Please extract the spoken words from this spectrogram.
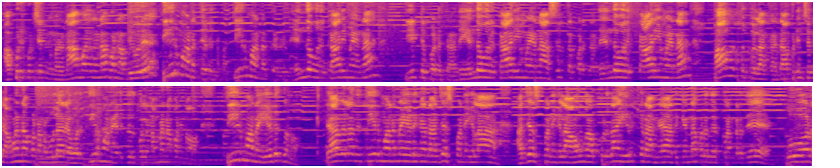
அப்படி பிடிச்சிருக்க மாதிரி. என்ன பண்ண அப்படி ஒரு தீர்மானத்தை எடுக்கணும். தீர்மானத்தை எடுக்கணும். எந்த ஒரு காரியமே என்ன ஈட்டுப்படுத்தாது. எந்த ஒரு காரியமும் என்ன அசுத்தப்படுத்தாது. எந்த ஒரு காரியமும் என்ன பாவத்துக்குள்ளாக்காது. அப்படின்னு சொல்லி அவன் என்ன பண்ணணும்? உள்ளார ஒரு தீர்மானம் எடுத்தது போல நம்ம என்ன பண்ணணும்? தீர்மானம் எடுக்கணும். தேவையில்லாத தீர்மானமே எடுக்காது அட்ஜஸ்ட் பண்ணிக்கலாம் அட்ஜஸ்ட் பண்ணிக்கலாம். அவங்க அப்படிதான் இருக்கிறாங்க. அதுக்கு என்ன பிரதர் பண்றது? பூவோட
